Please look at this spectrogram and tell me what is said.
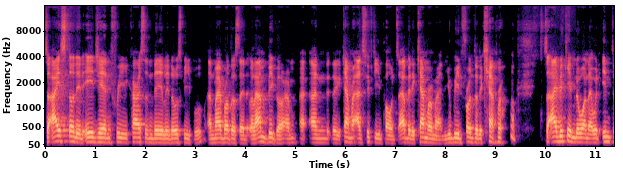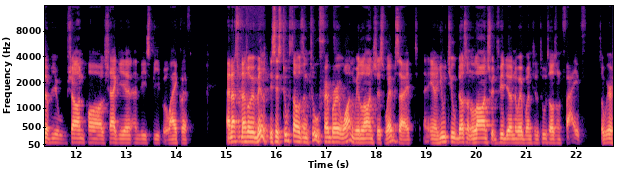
so I studied AJ and Free, Carson Daly, those people. And my brother said, Well, I'm bigger I'm, uh, and the camera adds 15 pounds. I'll be the cameraman. You'll be in front of the camera. So I became the one that would interview Sean Paul, Shaggy, and, and these people, Wyclef. And that's, that's what we built. This is 2002, February 1, we launched this website. You know, YouTube doesn't launch with video on the web until 2005. So we're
